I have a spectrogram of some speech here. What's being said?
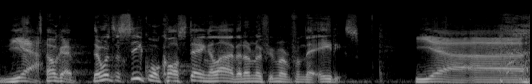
Yeah, Okay, there was a sequel called Staying Alive. I don't know if you remember from the '80s. Yeah.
